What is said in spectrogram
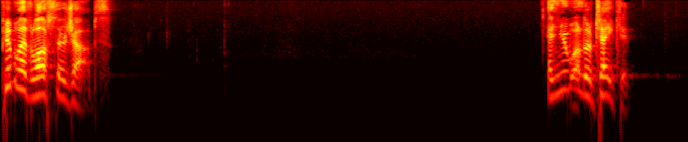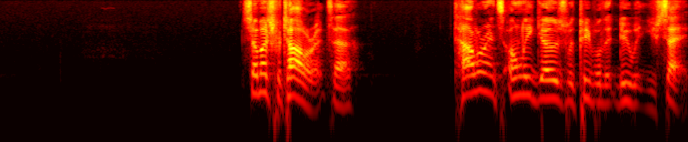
People have lost their jobs. and you're willing to take it. So much for tolerance, huh? Tolerance only goes with people that do what you say.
